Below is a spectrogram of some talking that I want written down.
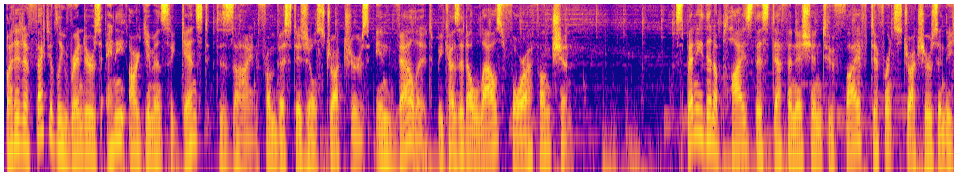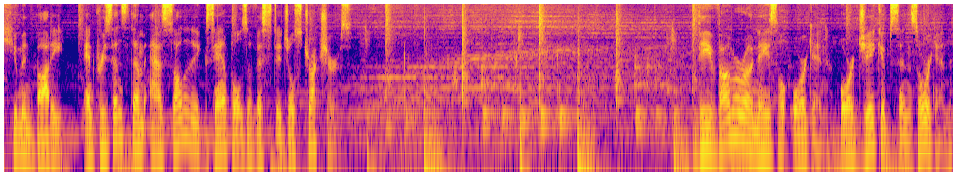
but it effectively renders any arguments against design from vestigial structures invalid because it allows for a function. Spinney then applies this definition to five different structures in the human body and presents them as solid examples of vestigial structures. The vomeronasal organ, or Jacobson's organ,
